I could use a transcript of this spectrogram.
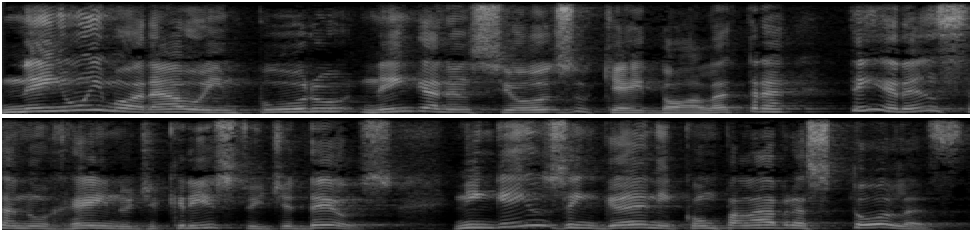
Nenhum imoral ou impuro, nem ganancioso, que é idólatra, tem herança no reino de Cristo e de Deus. Ninguém os engane com palavras tolas,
